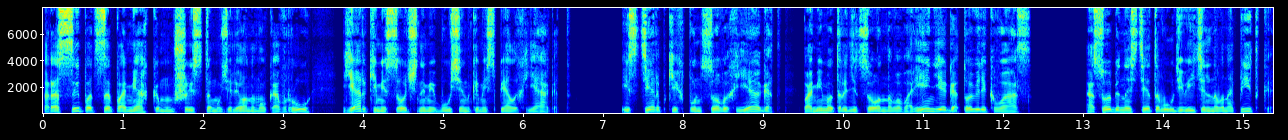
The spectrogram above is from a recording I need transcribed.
рассыпаться по мягкому мшистому зеленому ковру яркими сочными бусинками спелых ягод. Из терпких пунцовых ягод, помимо традиционного варенья, готовили квас. Особенность этого удивительного напитка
